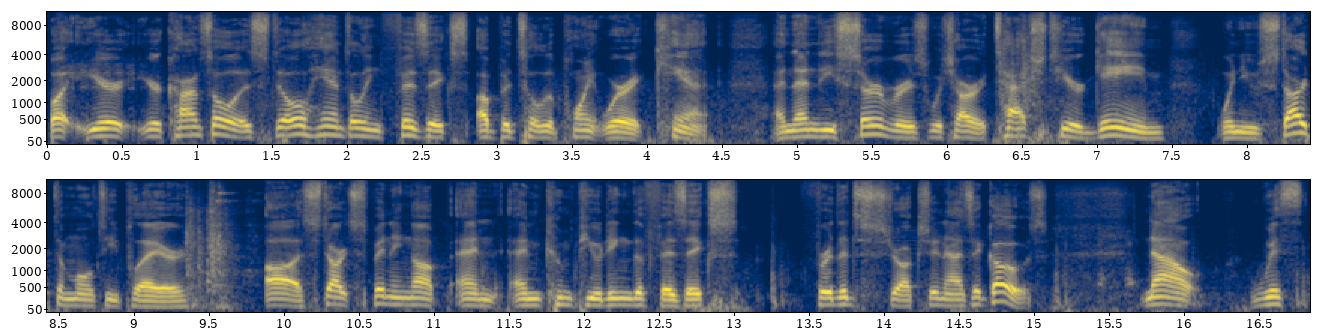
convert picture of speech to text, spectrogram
But your your console is still handling physics up until the point where it can't. And then these servers, which are attached to your game when you start the multiplayer, uh, start spinning up and, and computing the physics for the destruction as it goes. Now, with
